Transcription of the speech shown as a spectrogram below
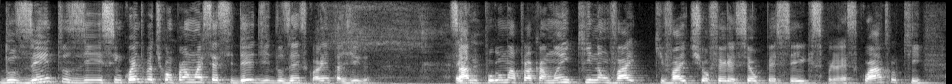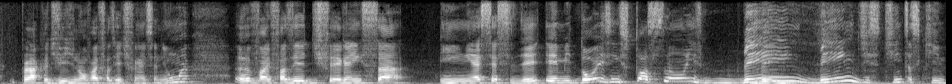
250 para te comprar um SSD de 240 GB. Sabe, por uma placa-mãe que não vai, que vai te oferecer o PCI Express 4, que placa de vídeo não vai fazer diferença nenhuma, eh, vai fazer diferença em SSD M2 em situações bem, bem distintas que,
